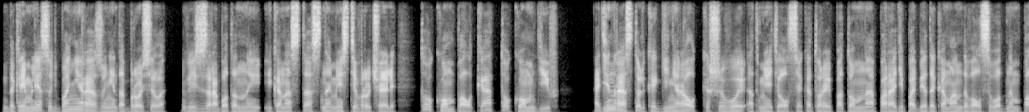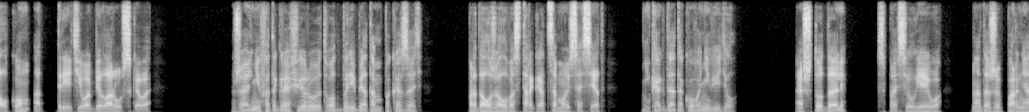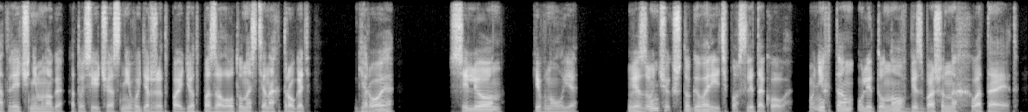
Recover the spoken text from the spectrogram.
До Кремля судьба ни разу не добросила. Весь заработанный иконостас на месте вручали. То комполка, то комдив. Один раз только генерал Кошевой отметился, который потом на параде Победы командовал сводным полком от третьего белорусского. «Жаль, не фотографируют, вот бы ребятам показать», — продолжал восторгаться мой сосед. «Никогда такого не видел». «А что дали?» — спросил я его. «Надо же парня отвлечь немного, а то сейчас не выдержит, пойдет по золоту на стенах трогать». Героя?» «Силён», — кивнул я. «Везунчик, что говорить после такого? У них там у летунов безбашенных хватает».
